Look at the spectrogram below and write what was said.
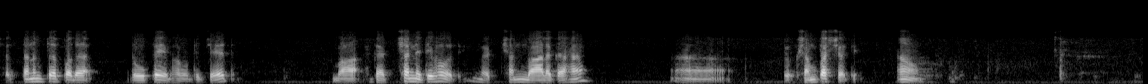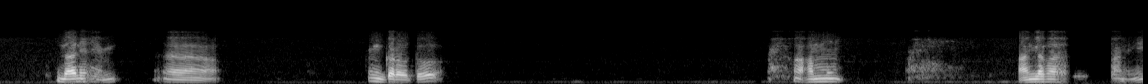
शतनन्तपदरूपे भवति चेत् बा गच्छन् इति भवति। गच्छन् बालकः वृक्षं पश्यति। इदानीं किं करोतु? अहम् आङ्ग्लभाषानि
